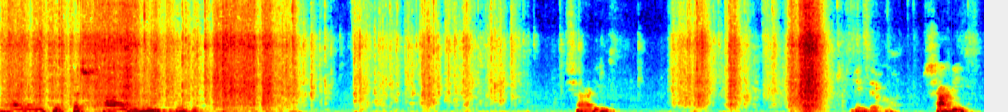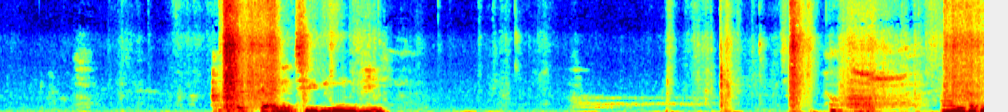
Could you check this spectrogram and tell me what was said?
और नीचे the shiny. শাড়ি? একটা এনেছি লুঙ্গি আর এটাতে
